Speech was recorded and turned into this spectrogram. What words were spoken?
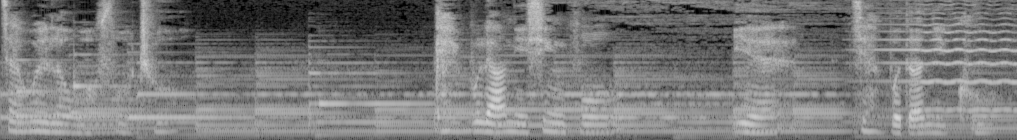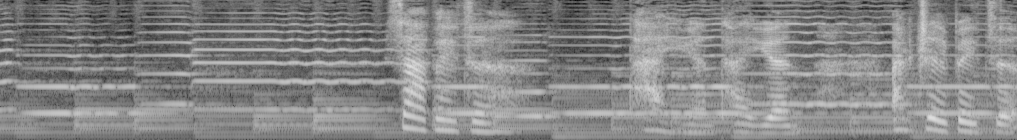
再为了我付出，给不了你幸福，也见不得你哭。下辈子太远太远，而这辈子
